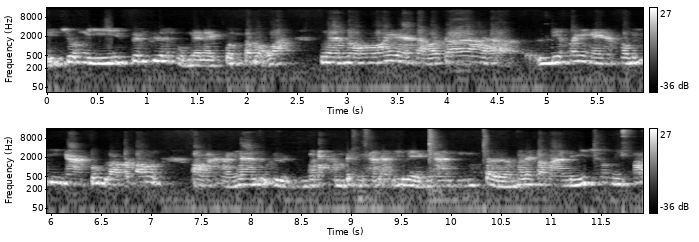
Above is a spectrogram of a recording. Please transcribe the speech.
ปินช่วงนี้เพื่อนๆผมหลายๆคนก็บอกว่างานน้อยนะแต่ว่าก็เรียกว่ายังไงนะพอไม่มีงานปุ๊บเราก็ต้องออกมาหางานอื่นมาทำเป็นงานอดิเรกงานเสริมอะไรประมาณนี้ช่วงนี้ก็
